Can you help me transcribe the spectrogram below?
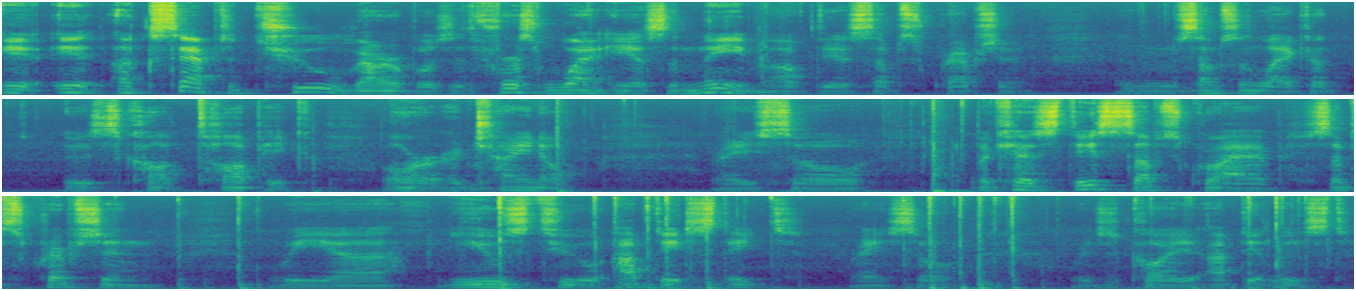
it, it accepts two variables. The first one is the name of the subscription, um, something like a it's called topic or a channel, right? So because this subscribe subscription we uh, use to update state, right? So we just call it update list.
